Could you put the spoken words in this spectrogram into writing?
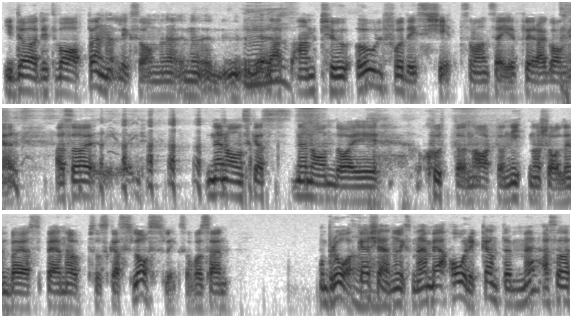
i Dödligt vapen liksom. Mm. I'm too old for this shit som han säger flera gånger. Alltså när någon, ska, när någon då i 17, 18, 19 års åldern börjar spänna upp så ska slåss liksom och sen och bråkar ja. känner liksom, nej men jag orkar inte med. Alltså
